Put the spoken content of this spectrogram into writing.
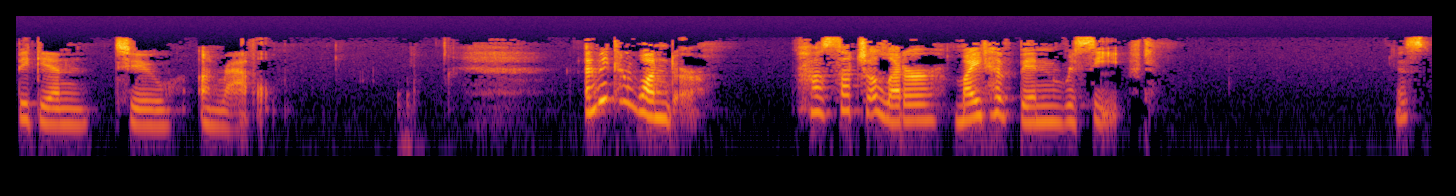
begin to unravel. And we can wonder how such a letter might have been received. Just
